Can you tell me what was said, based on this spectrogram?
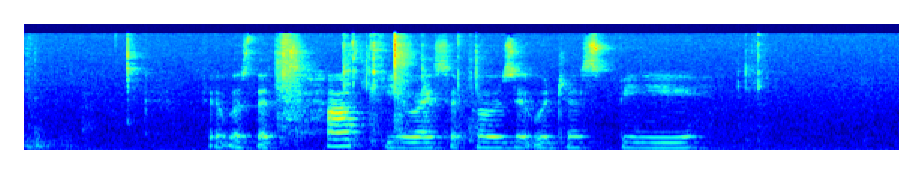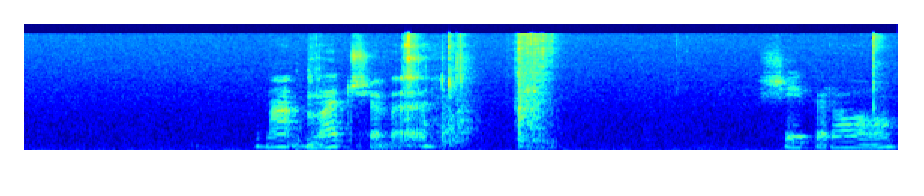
If it was the top view, I suppose it would just be not much of a shape at all.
